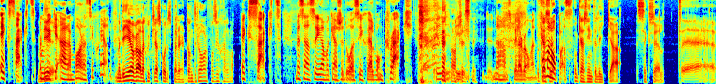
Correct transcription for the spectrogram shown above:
Exakt, Men och hur mycket är han bara sig själv? Men det gör väl alla skickliga skådespelare, de drar från sig själva. Exakt. Men sen så är väl kanske då sig själv on crack i, Ja, i, när han spelar Roman. Får man hoppas. Och kanske inte lika sexuellt... Eh,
